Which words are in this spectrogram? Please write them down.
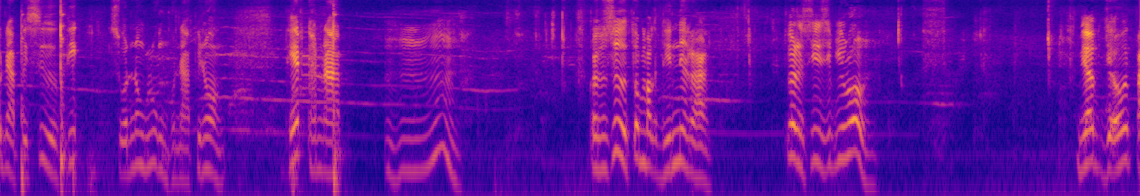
พุ่นน่ะไปซื้อพริกสวนน้องลุงพุ่นน่ะพี่น้องเผ็ดขนาด อือหือก็ซื้อต้มบักดินนี่ล่ะตัวละสี่สิบยูโรเดี๋ยวเดี๋ยวไป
